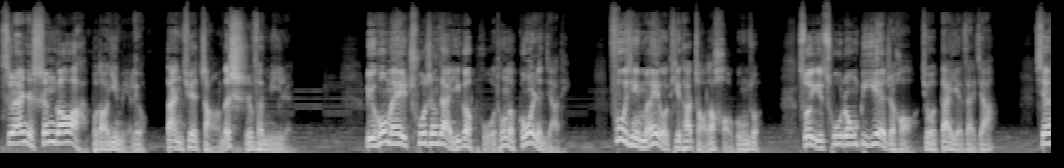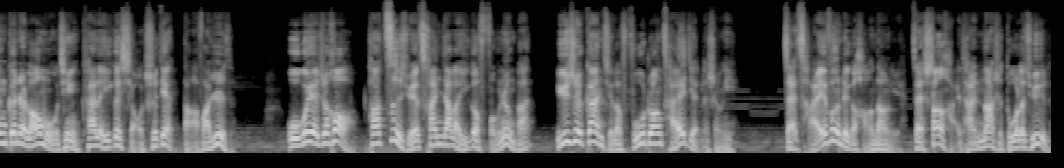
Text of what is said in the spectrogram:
虽然这身高啊不到一米六，但却长得十分迷人。李红梅出生在一个普通的工人家庭，父亲没有替她找到好工作，所以初中毕业之后就待业在家，先跟着老母亲开了一个小吃店打发日子。五个月之后，她自学参加了一个缝纫班，于是干起了服装裁剪的生意。在裁缝这个行当里，在上海滩那是多了去了，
